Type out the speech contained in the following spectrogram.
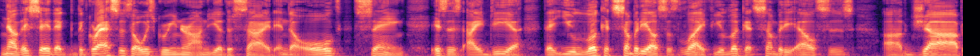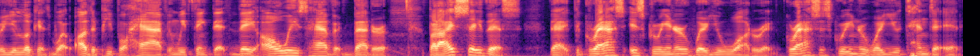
Now, they say that the grass is always greener on the other side. And the old saying is this idea that you look at somebody else's life, you look at somebody else's uh, job, or you look at what other people have, and we think that they always have it better. But I say this that the grass is greener where you water it. Grass is greener where you tend to it.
